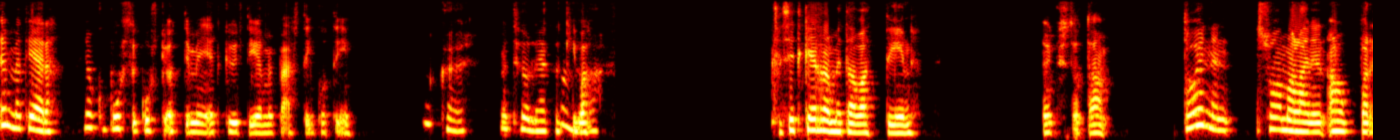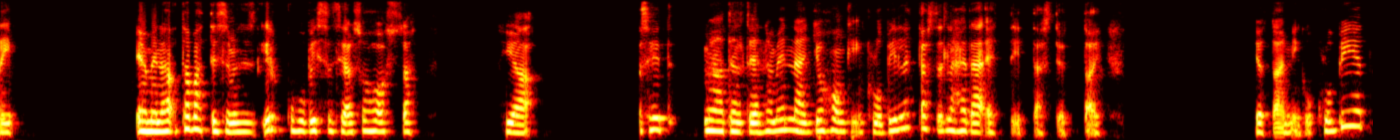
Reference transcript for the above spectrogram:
en mä tiedä. Joku bussikuski otti meidät kyytiin ja me päästiin kotiin. Okei. Okay. Et se oli aika kiva. Sitten kerran me tavattiin yksi tota, toinen suomalainen auppari. Ja me tavattiin semmoisessa irkkupubissa siellä Sohossa. Ja sitten me ajateltiin, että no mennään johonkin klubille tästä, että lähdetään etsiä tästä jotain, jotain niin kuin klubia, että,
